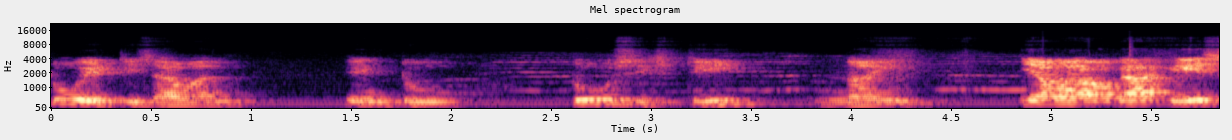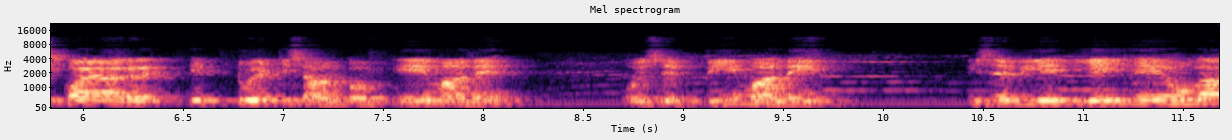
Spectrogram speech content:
two eighty seven into two sixty nine ये हमारा होगा ए स्क्वायर अगर टू एट्टी सेवन को हम ए माने और इसे बी माने, इसे भी यही ए होगा।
